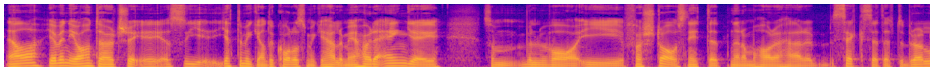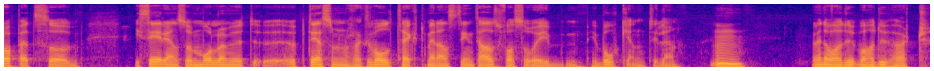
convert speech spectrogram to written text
Ja, jag vet inte, jag har inte hört så, eh, så jättemycket, jag har inte kollat så mycket heller, men jag hörde en grej som väl var i första avsnittet när de har det här sexet efter bröllopet, så i serien så målar de ut, upp det som någon slags våldtäkt medan det inte alls var så i, i boken tydligen. Mm. Jag vet inte, vad har du, vad har du hört?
